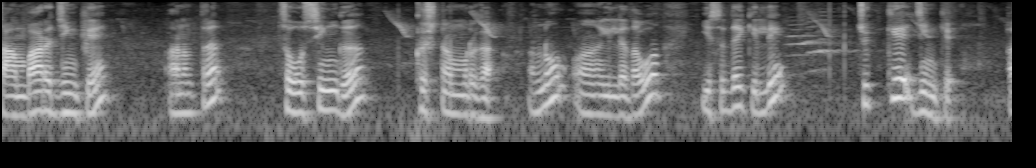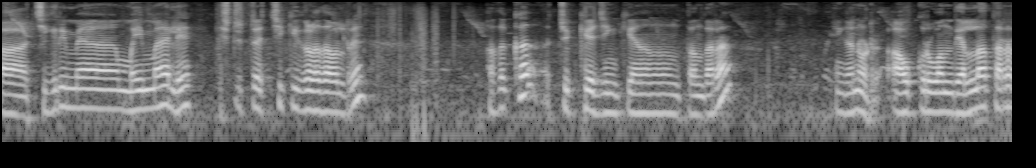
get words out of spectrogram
ಸಾಂಬಾರ, ಜಿಂಕೆ, ಆನಂತರ ಚೌಸಿಂಗ ಕೃಷ್ಣ ಮೃಗ ಅನ್ನು ಇಲ್ಲದವು. ಈ ಸದ್ಯಕ್ಕೆ ಇಲ್ಲಿ ಚುಕ್ಕೆ ಜಿಂಕೆ. ಚಿಗರಿ ಮ್ಯಾ ಮೈ ಮೇಲೆ ಇಷ್ಟಿಷ್ಟು ಚಿಕ್ಕಿಗಳದಾವಲ್ಲ ರೀ ಅದಕ್ಕೆ ಚುಕ್ಕೆ ಜಿಂಕೆ ಅಂತಂದಾರ. ಈಗ ನೋಡ್ರಿ, ಅವಕ್ರ ಒಂದು ಎಲ್ಲ ಥರ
